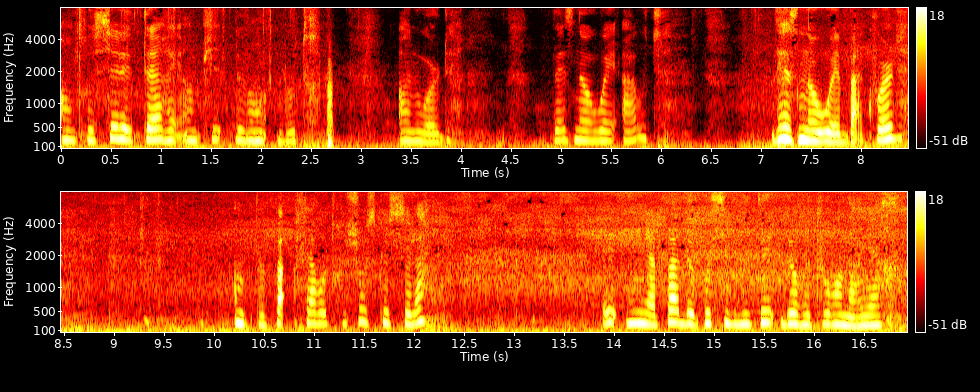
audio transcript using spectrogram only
Entre ciel et terre et un pied devant l'autre. Onward. There's no way out. There's no way backward. On ne peut pas faire autre chose que cela. Et il n'y a pas de possibilité de retour en arrière.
